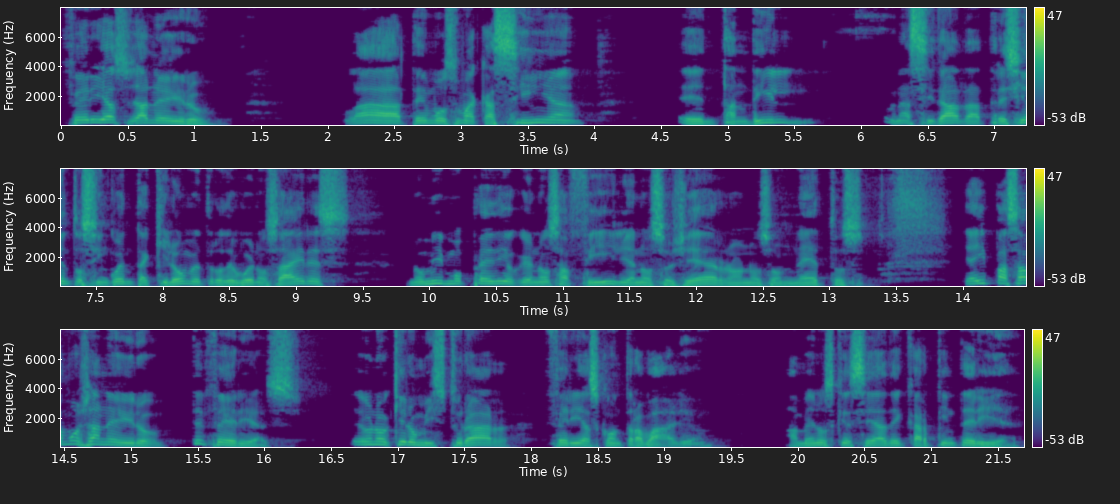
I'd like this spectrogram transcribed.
férias janeiro. Lá temos uma casinha em Tandil, uma cidade a 350 quilômetros de Buenos Aires, no mesmo prédio que nossa filha, nosso yerno, nossos netos. E aí passamos janeiro de férias. Eu não quero misturar férias com trabalho, a menos que seja de carpinteria.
